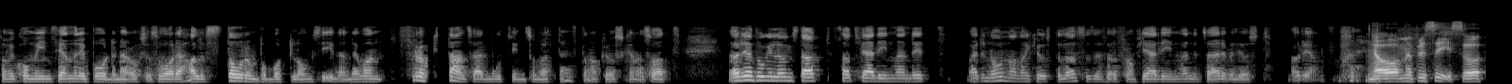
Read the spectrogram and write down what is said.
som vi kommer in senare i podden här också så var det halvstorm på bort långsidan. Det var en fruktansvärd motvind som mötte hästarna och kuskarna så att Örjan tog en lugn start, satt fjärde invändigt. Är det någon annan kust att lösa sig för från fjärde invändigt så är det väl just Örjan. Ja, men precis. Så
